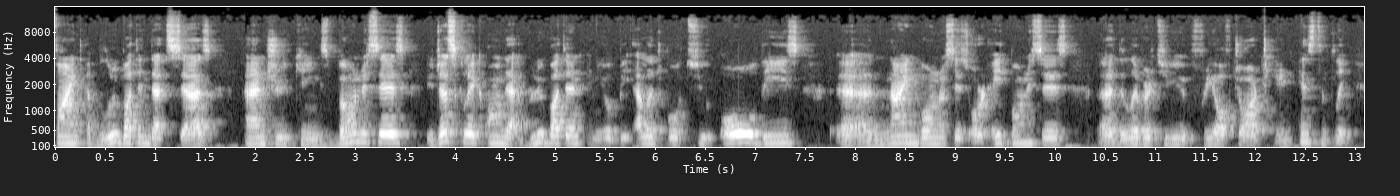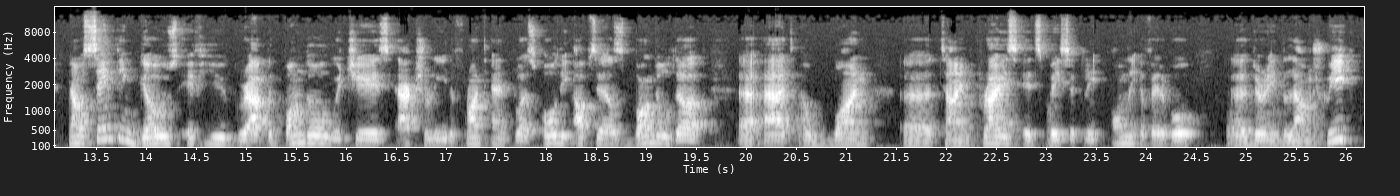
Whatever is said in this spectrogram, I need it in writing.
find a blue button that says Andrew King's bonuses. You just click on that blue button and you'll be eligible to all these uh, nine bonuses or eight bonuses uh, delivered to you free of charge and instantly. Now, same thing goes if you grab the bundle, which is actually the front end plus all the upsells bundled up uh, at a one time price. It's basically only available uh, during the launch week.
